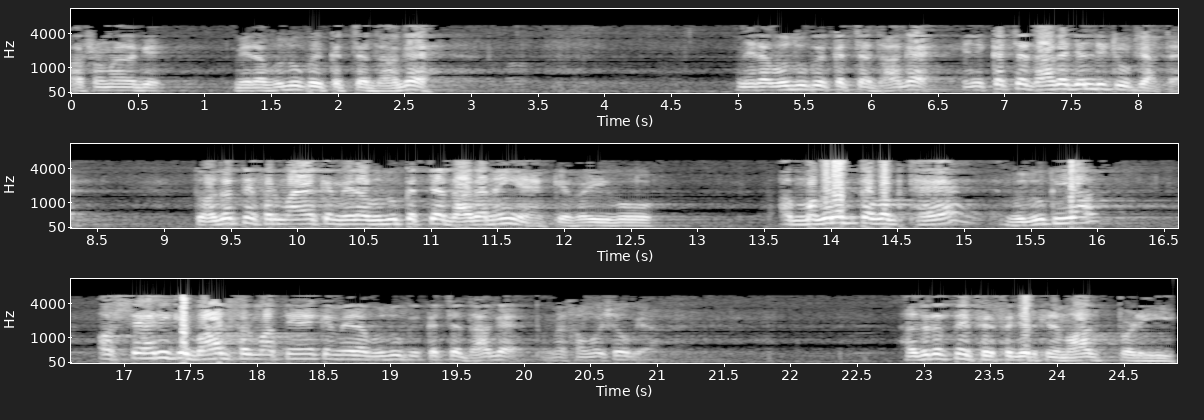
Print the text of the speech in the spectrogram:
اور فرمانے لگے، میرا وضو کوئی کچا دھاگا ہے؟ میرا وضو کوئی کچا دھاگا ہے؟ یعنی کچا دھاگا جلدی ٹوٹ جاتا ہے۔ تو حضرت نے فرمایا کہ میرا وضو کچا دھاگا نہیں ہے کہ بھائی وہ اب مغرب کا وقت ہے، وضو کیا اور شہری کے بعد فرماتے ہیں کہ میرا وضو کے کچا دھاگا ہے، تو میں خاموش ہو گیا۔ حضرت نے پھر فجر کی نماز پڑھی۔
